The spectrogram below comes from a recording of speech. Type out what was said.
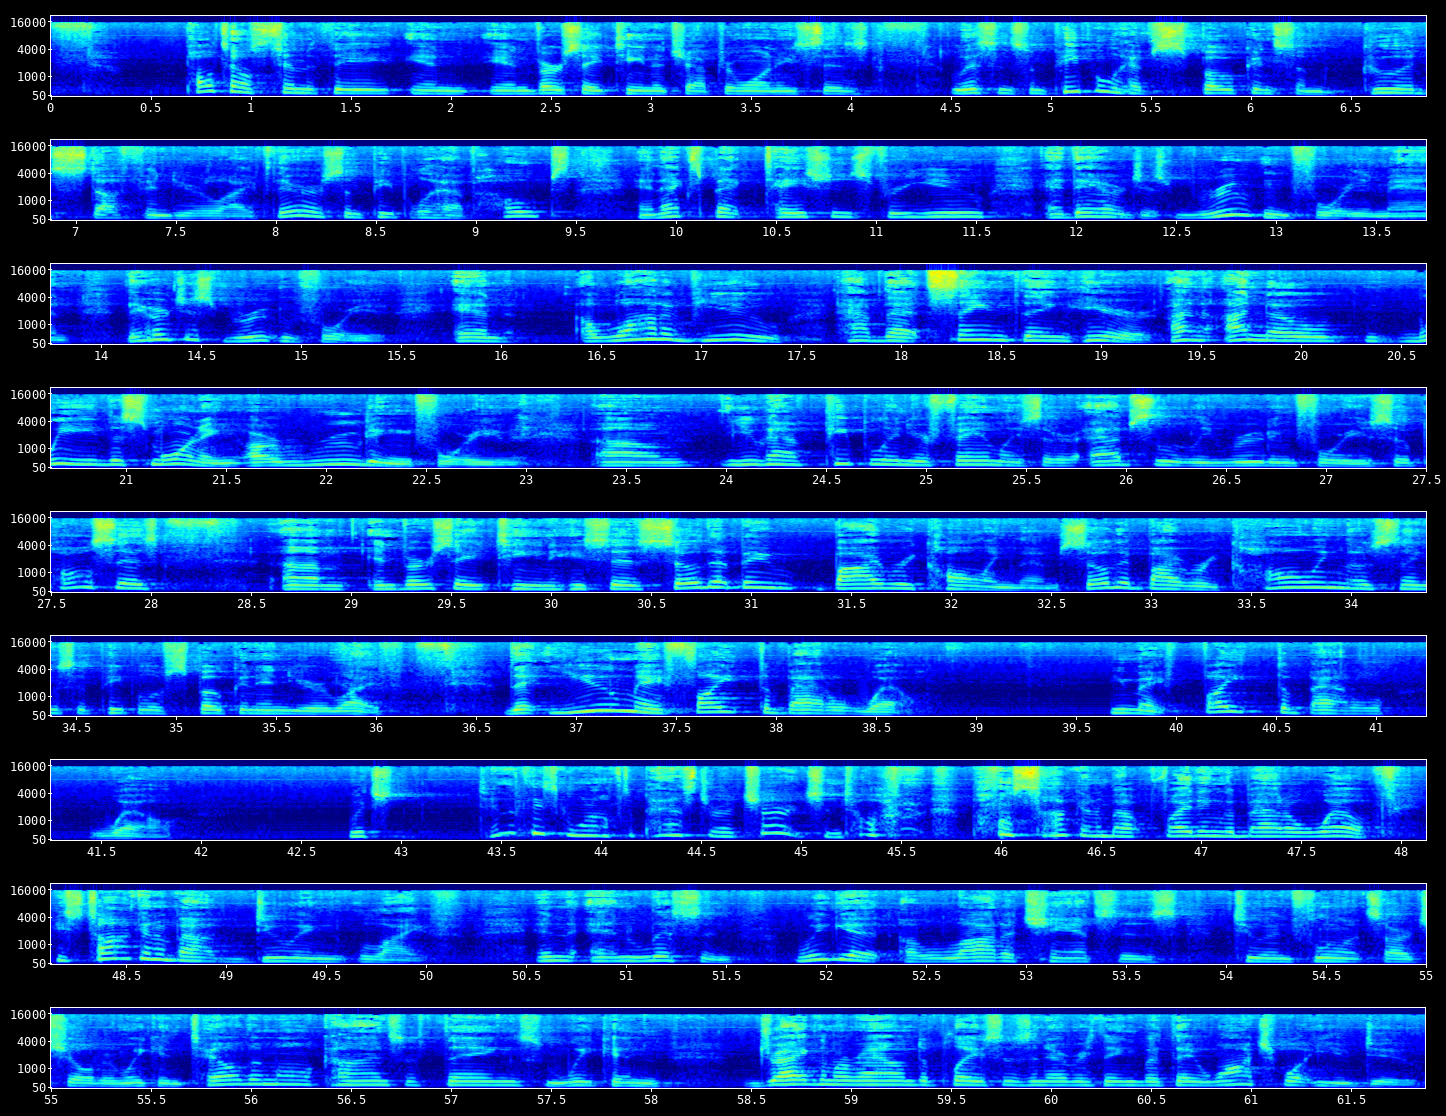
Paul tells Timothy in in verse eighteen of chapter one. He says, "Listen, some people have spoken some good stuff into your life. There are some people who have hopes and expectations for you, and they are just rooting for you, man. They are just rooting for you. And a lot of you have that same thing here. I, I know we this morning are rooting for you. Um, you have people in your families that are absolutely rooting for you. So Paul says um, in verse 18, he says, So that by, by recalling them, so that by recalling those things that people have spoken into your life, that you may fight the battle well. You may fight the battle well, which Timothy's going off to pastor a church, and talk, Paul's talking about fighting the battle well. He's talking about doing life. And, and listen, we get a lot of chances to influence our children. We can tell them all kinds of things, and we can drag them around to places and everything, but they watch what you do.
